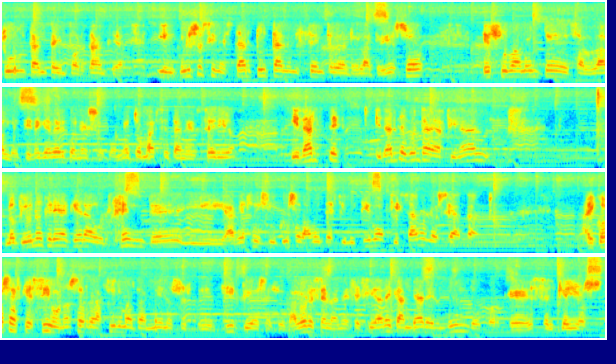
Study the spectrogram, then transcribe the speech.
tú tanta importancia, incluso sin estar tú tan en el centro del relato. Y eso es sumamente saludable, tiene que ver con eso, con no tomarse tan en serio y darte, y darte cuenta de al final lo que uno creía que era urgente y a veces incluso realmente definitivo, quizá no lo sea tanto. Hay cosas que sí, uno se reafirma también en sus principios, en sus valores, en la necesidad de cambiar el mundo, porque es el que ellos,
